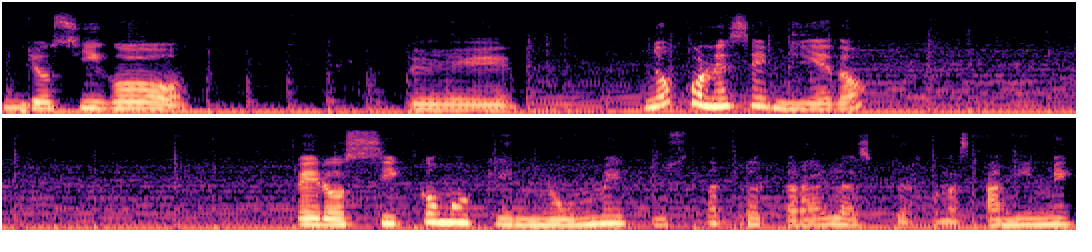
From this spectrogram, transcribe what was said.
yo sigo, eh, no con ese miedo, pero sí como que no me gusta tratar a las personas. A mí me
